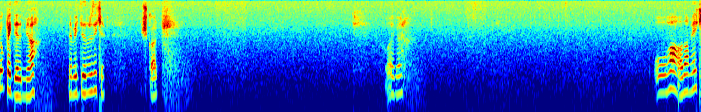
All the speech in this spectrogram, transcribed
Çok bekledim ya. Ne beklenirdi ki? Üç kalp. Vay be. Oha adam ek.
